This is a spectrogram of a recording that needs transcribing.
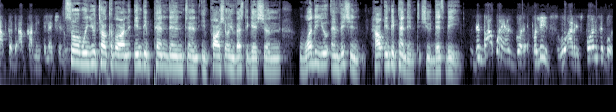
after the upcoming elections. So, when you talk about an independent and impartial investigation, what do you envision? How independent should this be? Zimbabwe has got police who are responsible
